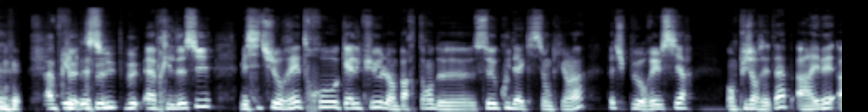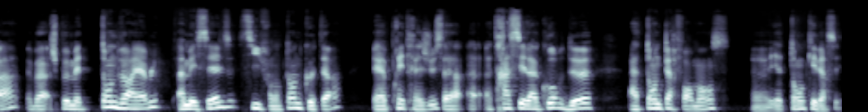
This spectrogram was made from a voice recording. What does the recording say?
euh, Après peut- peut- peut- a pris le dessus. Mais si tu rétro-calcules en partant de ce coût d'acquisition client-là, tu peux réussir en plusieurs étapes, arriver à, eh ben, je peux mettre tant de variables à mes sales s'ils font tant de quotas, et après, il te reste juste à, à- à tracer la courbe de à tant de performance, euh, il y a tant qui est versé.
